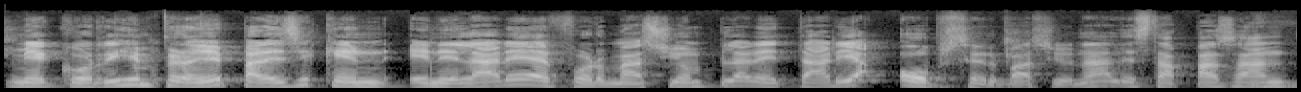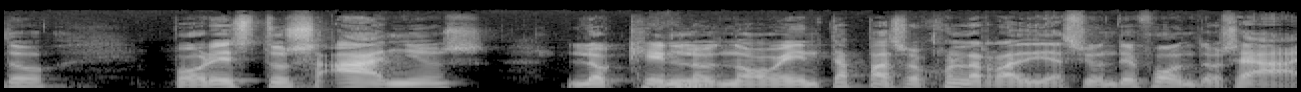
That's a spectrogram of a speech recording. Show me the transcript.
me corrigen, pero a mí me parece que en, el área de formación planetaria observacional está pasando por estos años lo que en los 90 pasó con la radiación de fondo. O sea,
